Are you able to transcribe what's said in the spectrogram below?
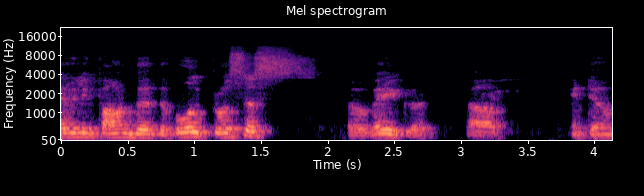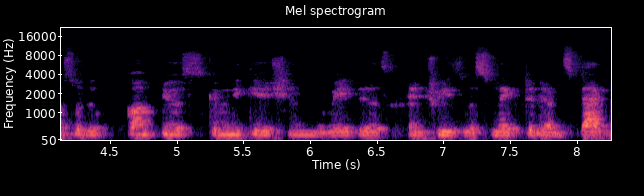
Really found that the whole process uh, very good uh, in terms of the continuous communication, the way the entries were selected and stacked.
